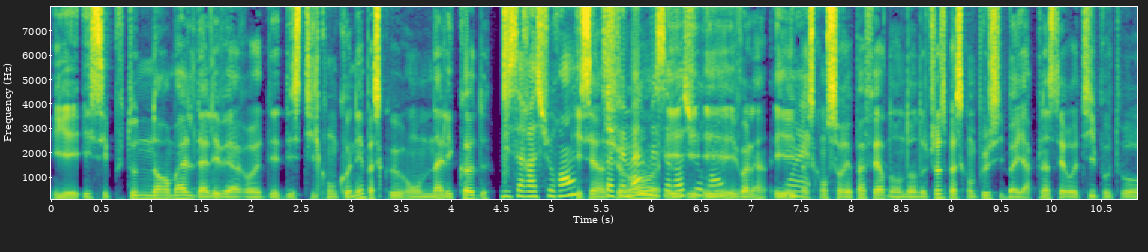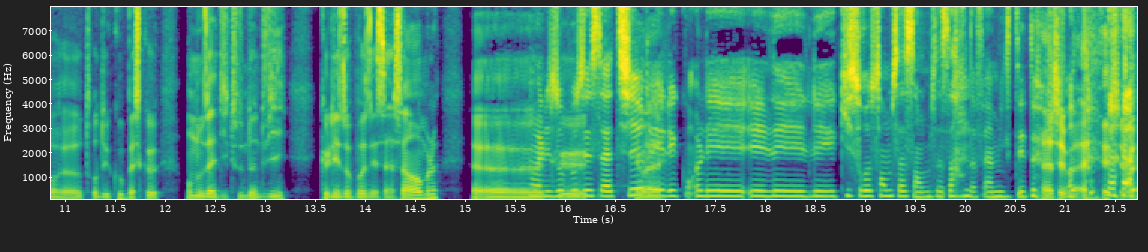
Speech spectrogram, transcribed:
et, et c'est plutôt normal d'aller vers euh, des, des styles qu'on connaît parce qu'on a les codes Mais c'est rassurant. et c'est ça fait rassurant. mal, mais c'est et- rassurant. et- et voilà. Et Ouais. parce qu'on saurait pas faire dans, d'autres choses parce qu'en plus bah, il y a plein de stéréotypes autour euh, autour du coup parce que on nous a dit toute notre vie que les opposés s'assemblent. euh, Ouais, les que- opposés s'attirent ouais. et, les, con- les, et les, les qui se ressemblent s'assemblent. C'est ça, on a fait un mix des deux. Ah, je sais pas, je sais pas.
